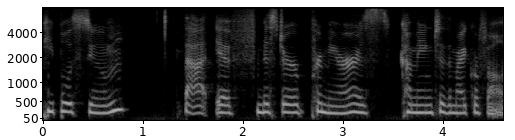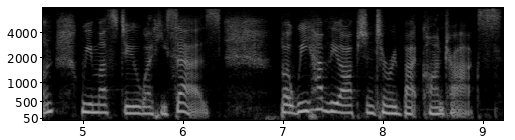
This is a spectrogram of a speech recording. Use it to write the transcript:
People assume that if Mr. Premier is coming to the microphone, we must do what he says. But we have the option to rebut contracts.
